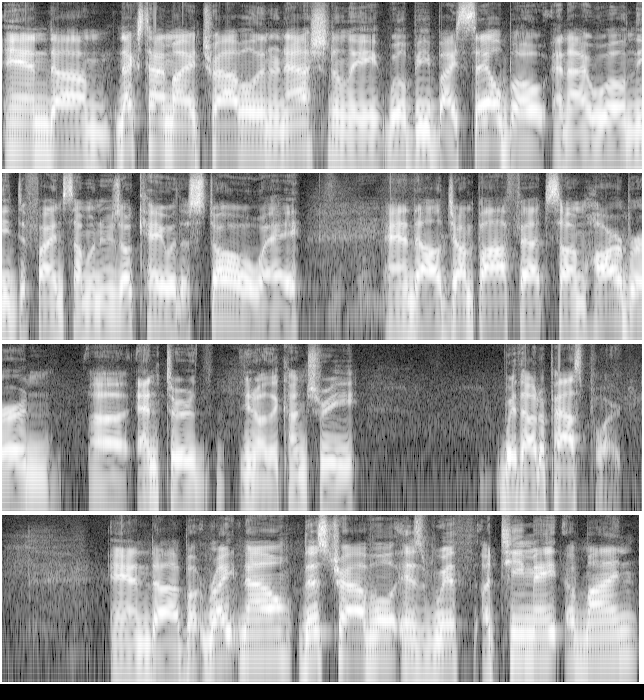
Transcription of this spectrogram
And um, next time I travel internationally will be by sailboat and I will need to find someone who's okay with a stowaway and I'll jump off at some harbor and uh, enter you know, the country without a passport. And, uh, but right now, this travel is with a teammate of mine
